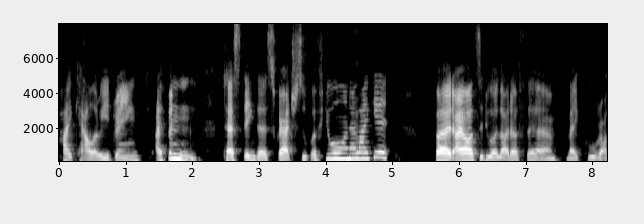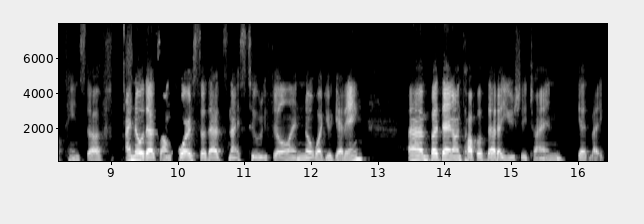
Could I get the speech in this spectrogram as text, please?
high calorie drink. I've been testing the Scratch Super Fuel and I Mhm. like it. But I also do a lot of the like GU Roctane stuff. I know that's on course, so that's nice to refill and know what you're getting. Um, but then on top of that, I usually try and get like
